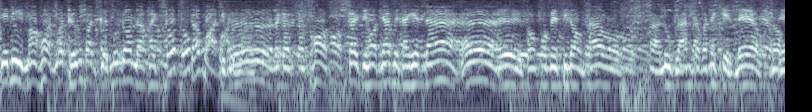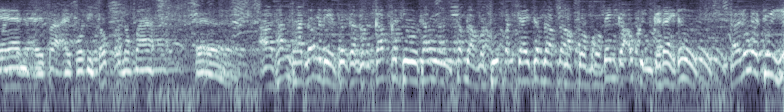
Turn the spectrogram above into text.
เดี๋ยวนี้มาฮอดมาถึงบ้านเกิดเมืองนอนแล้วให้ตบสาบาทเออแล้วก็ฮอดใกล้สิฮอดย่าเป็นไทเฮ็ดนะเออเออของพ่อแม่พี่น้องเท่าอ่าลูกหลานชาวบ้านในเขตแล้วเนาะแม่นไอ้ฟ้าไอ้โพธิตกลงมาเอออ่าทั้งท่านน้องเด็กเพิ่อนก็กำกับกันอยู่ทั้งสำหรับวัตถุปัจจัยสำหรับหมักตัวหมักเด้งก็เอาขึ้นก็ได้เด้อแต่รู้ว่าที่เฮ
